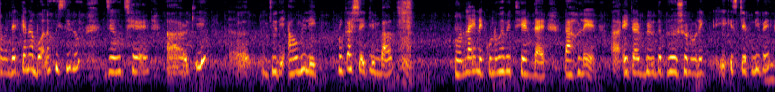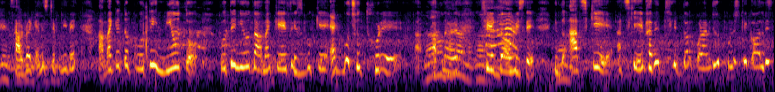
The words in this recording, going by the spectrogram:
আমাদেরকে না বলা হয়েছিল যে হচ্ছে আর কি? যদি আওয়ামী লীগ প্রকাশ্যে কিংবা অনলাইনে কোনোভাবে থ্রেট দেয় তাহলে এটার বিরুদ্ধে প্রশাসন অনেক স্টেপ নিবে সার্ভার কেন স্টেপ নিবে। আমাকে তো প্রতিনিয়ত প্রতিনিয়ত আমাকে ফেসবুকে এক বছর ধরে আপনার থ্রেট দেওয়া হয়েছে কিন্তু আজকে আজকে এভাবে থ্রেট দেওয়ার পর আমি যখন পুলিশকে কল দিচ্ছি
